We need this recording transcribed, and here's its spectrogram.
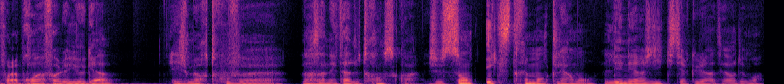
pour la première fois le yoga et je me retrouve euh, dans un état de transe, quoi. Je sens extrêmement clairement l'énergie qui circule à l'intérieur de moi.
